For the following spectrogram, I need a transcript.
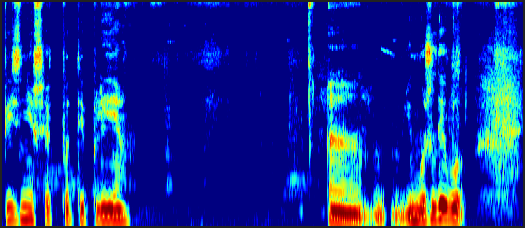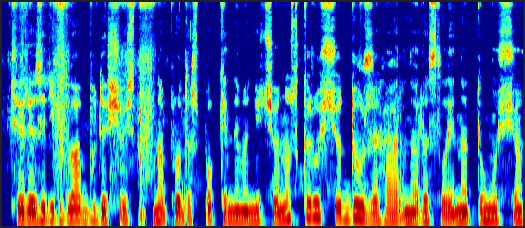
пізніше, як потепліє. Е, і, можливо, через рік-два буде щось на продаж, поки нема нічого. Ну, скажу, що дуже гарна рослина, тому що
